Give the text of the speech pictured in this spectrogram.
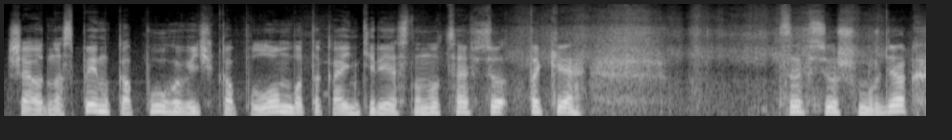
Ще одна спинка, пуговичка, пломба така інтересна. Ну це все таке. Це все шмурдяк.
